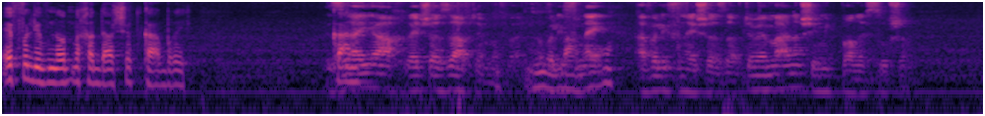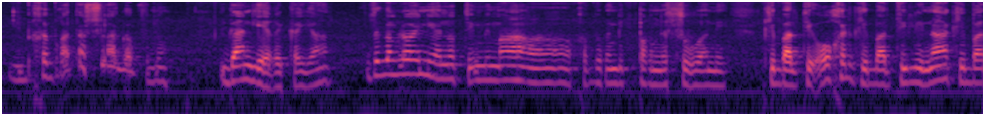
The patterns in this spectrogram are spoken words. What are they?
איפה לבנות מחדש את כברי. זה כאן. היה אחרי שעזבתם, אבל, אבל, לפני, אבל לפני שעזבתם, ומה אנשים התפרנסו שם? בחברת אשלג עבדו. גן ירק היה. זה גם לא עניין אותי ממה החברים התפרנסו. אני קיבלתי אוכל, קיבלתי לינה, קיבל...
